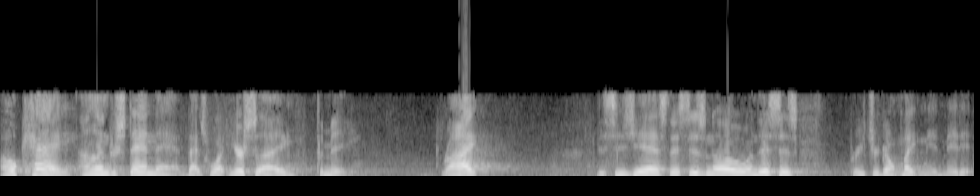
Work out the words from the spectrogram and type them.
Okay, I understand that. That's what you're saying to me. Right? This is yes, this is no, and this is, preacher, don't make me admit it.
